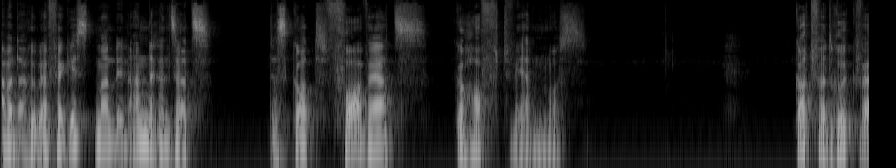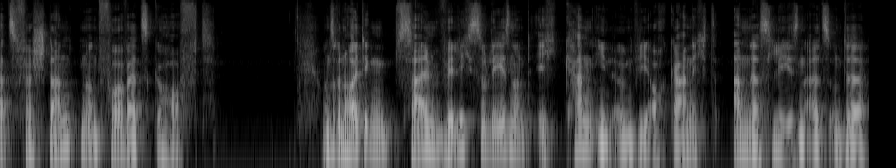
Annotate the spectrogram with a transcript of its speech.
Aber darüber vergisst man den anderen Satz, dass Gott vorwärts gehofft werden muss. Gott wird rückwärts verstanden und vorwärts gehofft. Unseren heutigen Psalm will ich so lesen und ich kann ihn irgendwie auch gar nicht anders lesen als unter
